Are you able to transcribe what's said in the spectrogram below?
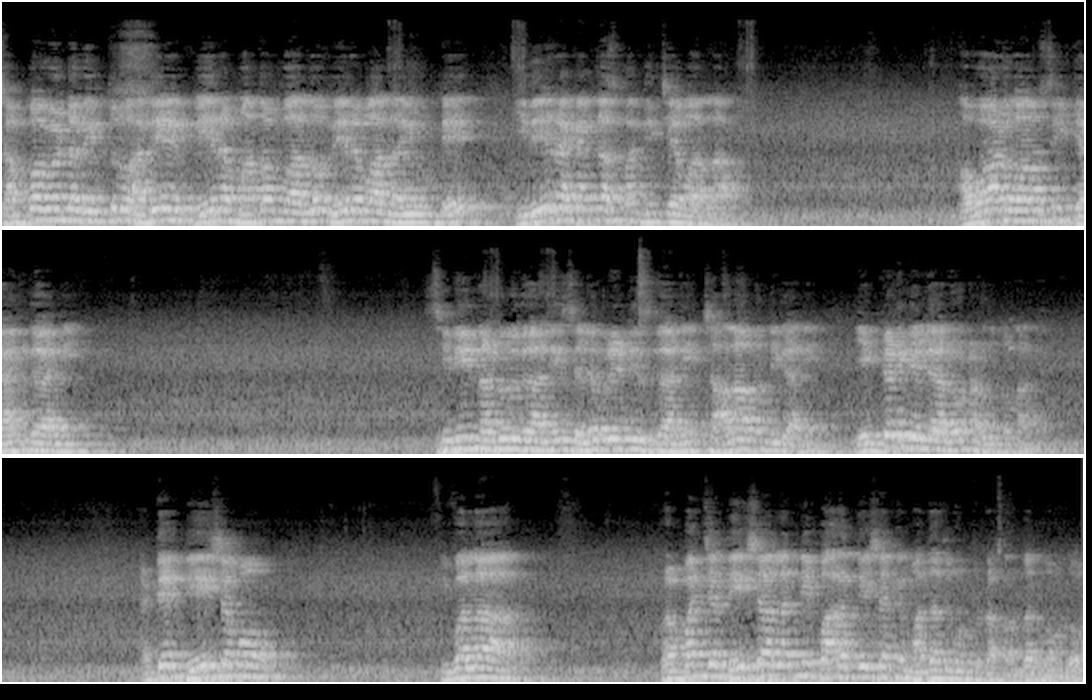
చంపబడ్డ వ్యక్తులు అదే వేరే మతం వాళ్ళు వేరే వాళ్ళు అయి ఉంటే ఇదే రకంగా స్పందించే వాళ్ళ అవార్డు వాంసి గ్యాంగ్ కానీ సినీ నటులు కానీ సెలబ్రిటీస్ కానీ చాలామంది కానీ ఎక్కడికి వెళ్ళారో అని అడుగుతున్నాను అంటే దేశము ఇవాళ ప్రపంచ దేశాలన్నీ భారతదేశానికి మద్దతు ఉంటున్న సందర్భంలో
